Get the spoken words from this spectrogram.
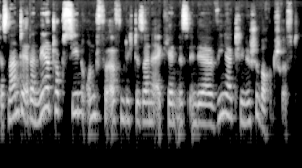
Das nannte er dann Menotoxin und veröffentlichte seine Erkenntnis in der Wiener Klinische Wochenschrift.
